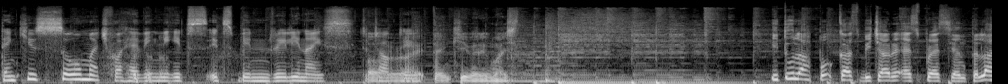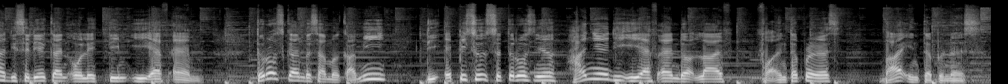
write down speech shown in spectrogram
Thank you so much for having me. It's it's been really nice to talk to you. Thank you very much. Itulah podcast Bicara Express yang telah disediakan oleh tim EFM. Teruskan bersama kami di episod seterusnya hanya di efm.live for entrepreneurs by entrepreneurs.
